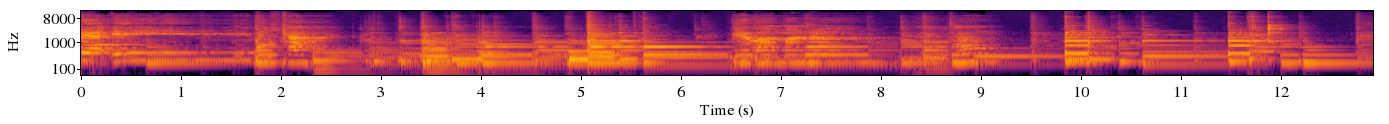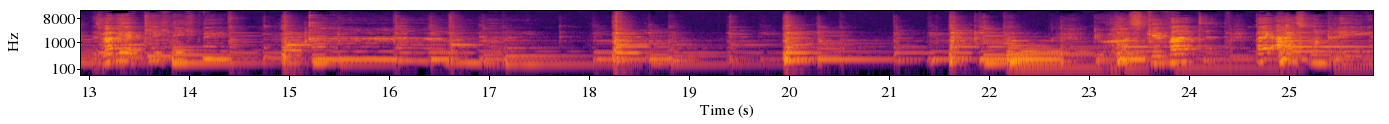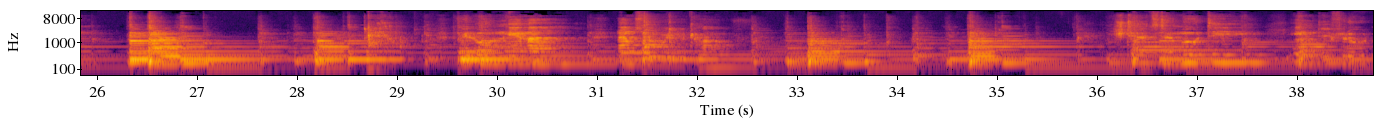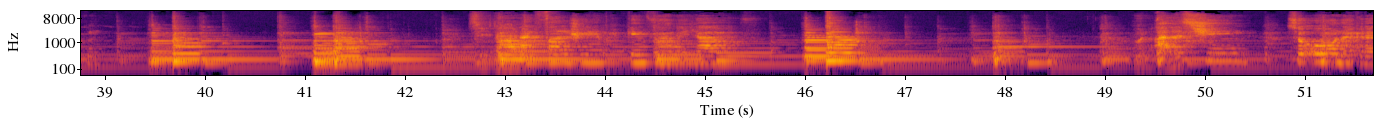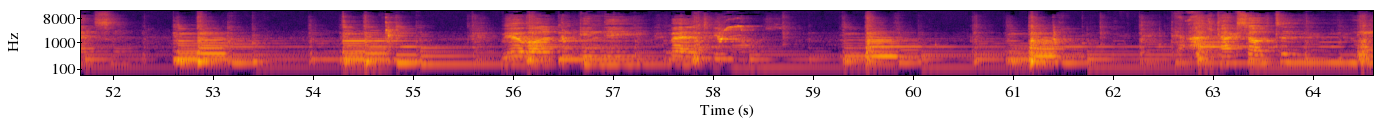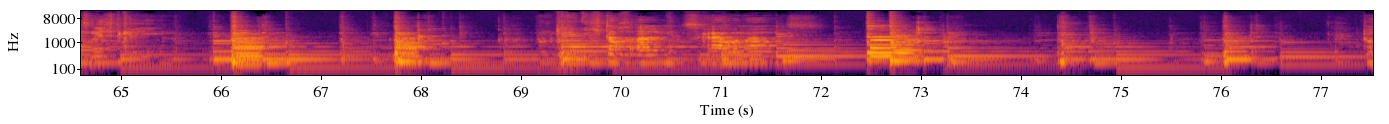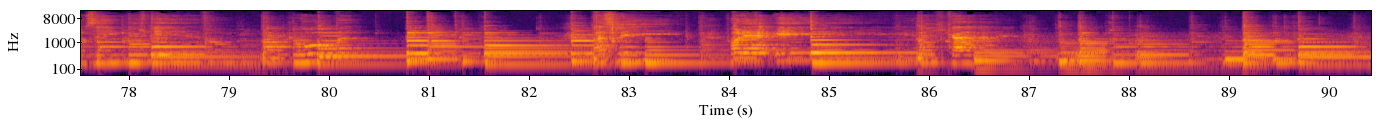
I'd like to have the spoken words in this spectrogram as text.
Der Ewigkeit. Wir waren mal nah dran. Es war wirklich nicht mehr. Du hast gewartet bei Eis und Regen. Auf. Und alles schien so ohne Grenzen. Wir wollten in die Welt hinaus. Der Alltag sollte uns nicht kriegen. Nun geh ich doch als graue Maus.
